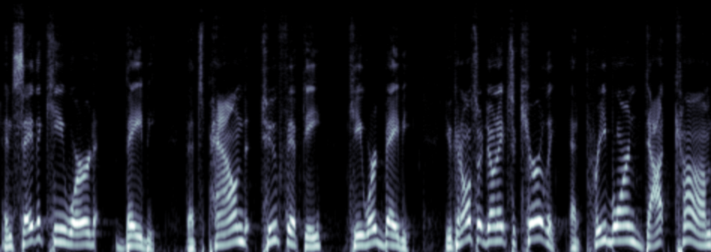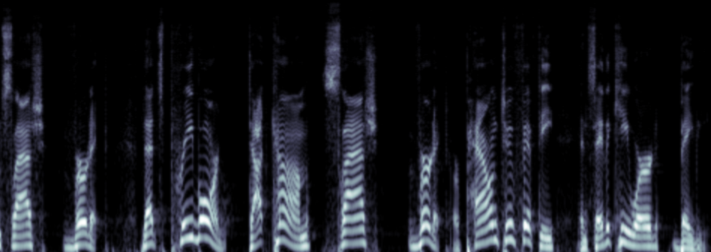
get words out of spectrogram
and say the keyword baby. That's pound 250, keyword baby. You can also donate securely at preborn.com slash verdict. That's preborn.com slash verdict or pound 250 and say the keyword baby.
